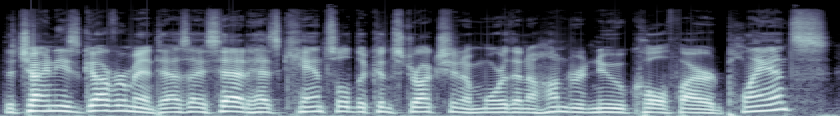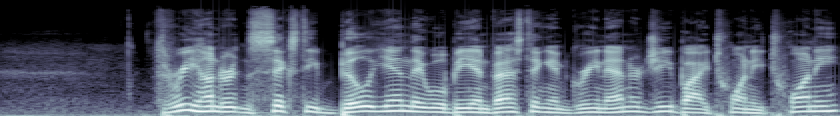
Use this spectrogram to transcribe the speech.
The Chinese government, as I said, has canceled the construction of more than 100 new coal-fired plants. 360 billion they will be investing in green energy by 2020,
